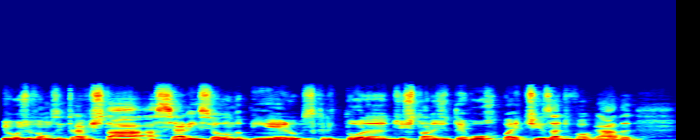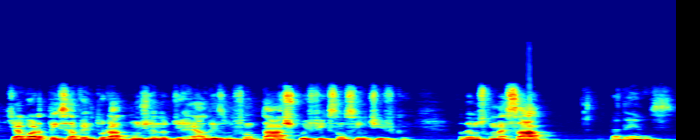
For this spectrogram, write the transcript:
E hoje vamos entrevistar a cearense Yolanda Pinheiro, escritora de histórias de terror, poetisa, advogada que agora tem se aventurado no gênero de realismo fantástico e ficção científica. Podemos começar? Podemos.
